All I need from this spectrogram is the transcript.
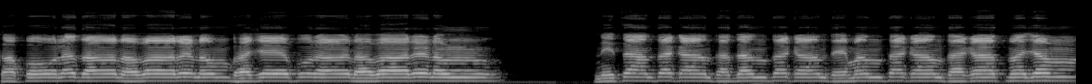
कपोलदानवारणं भजे पुराणवारणम् नितान्तकान्तदन्तकान्तिमन्तकान्तकात्मजम्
